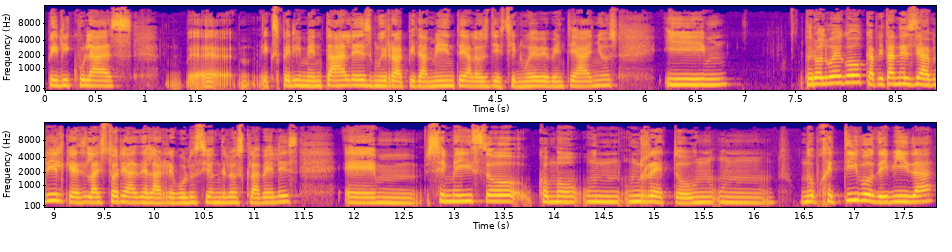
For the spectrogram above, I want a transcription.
películas eh, experimentales muy rápidamente a los 19, 20 años. Y pero luego, Capitanes de Abril, que es la historia de la revolución de los claveles, eh, se me hizo como un, reto, un, objetivo de vida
